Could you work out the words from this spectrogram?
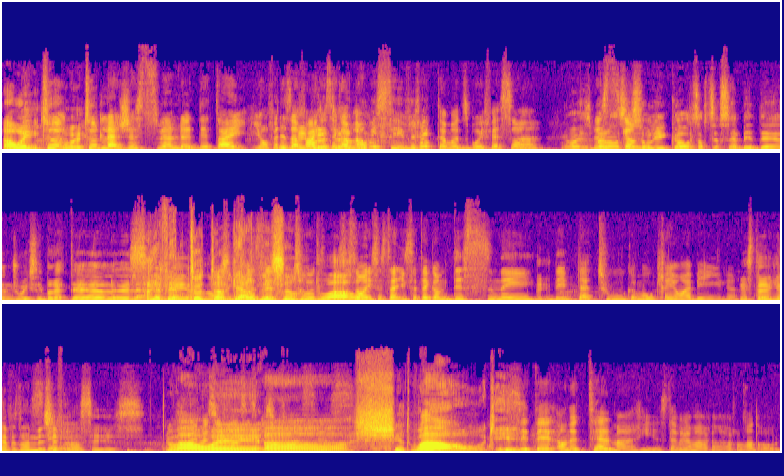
Ah oui? Tout, Ouais. Toute la gestuelle, le détail. Ils ont fait des affaires c'est comme Ah oui, c'est vrai que Thomas Dubois, il fait ça, hein. Se Là, c'est balancer comme- sur les cordes, sortir sa bédaine, jouer avec ses bretelles. euh, la- Il avait tout non. à Il Il regarder ça. tout. Wow. Ils s'étaient comme dessinés Des- des tatous comme au crayon à billes, là. Les Stagans faisant Monsieur C'était- Francis. Ouais, Monsieur ouais. Ah, shit. Wow, OK. C'était, on a tellement ri. C'était vraiment, vraiment, vraiment drôle.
